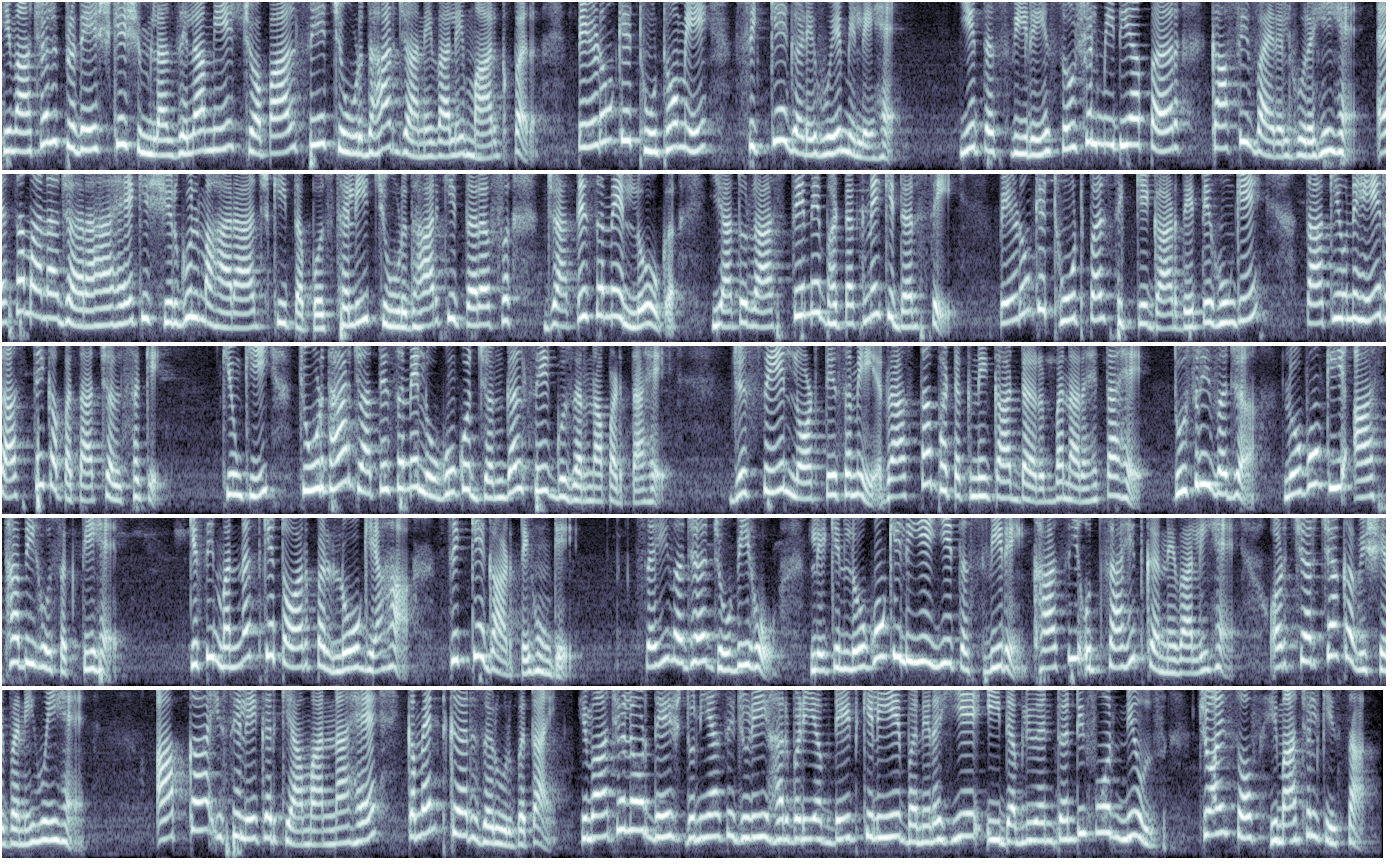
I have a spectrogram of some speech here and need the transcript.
हिमाचल प्रदेश के शिमला जिला में चौपाल से चूड़धार जाने वाले मार्ग पर पेड़ों के ठूंठों में सिक्के गड़े हुए मिले हैं। ये तस्वीरें सोशल मीडिया पर काफ़ी वायरल हो रही हैं। ऐसा माना जा रहा है कि शिरगुल महाराज की तपोस्थली चूड़धार की तरफ़ जाते समय लोग या तो रास्ते में भटकने के डर से पेड़ों के ठूंठ पर सिक्के गाड़ देते होंगे ताकि उन्हें रास्ते का पता चल सके। क्योंकि चूड़धार जाते समय लोगों को जंगल से गुजरना पड़ता है, जिससे लौटते समय रास्ता भटकने का डर बना रहता है। दूसरी वजह, लोगों की आस्था भी हो सकती है। किसी मन्नत के तौर पर लोग यहाँ सिक्के गाड़ते होंगे। सही वजह जो भी हो, लेकिन लोगों के लिए ये तस्वीरें खासी उत्साहित करने वाली हैं और चर्चा का विषय बनी हुई हैं। आपका इसे लेकर क्या मानना है? कमेंट कर ज़रूर बताएँ। हिमाचल और देश दुनिया से जुड़ी हर बड़ी अपडेट के लिए बने रहिए E W N twenty four news choice of Himachal के साथ।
